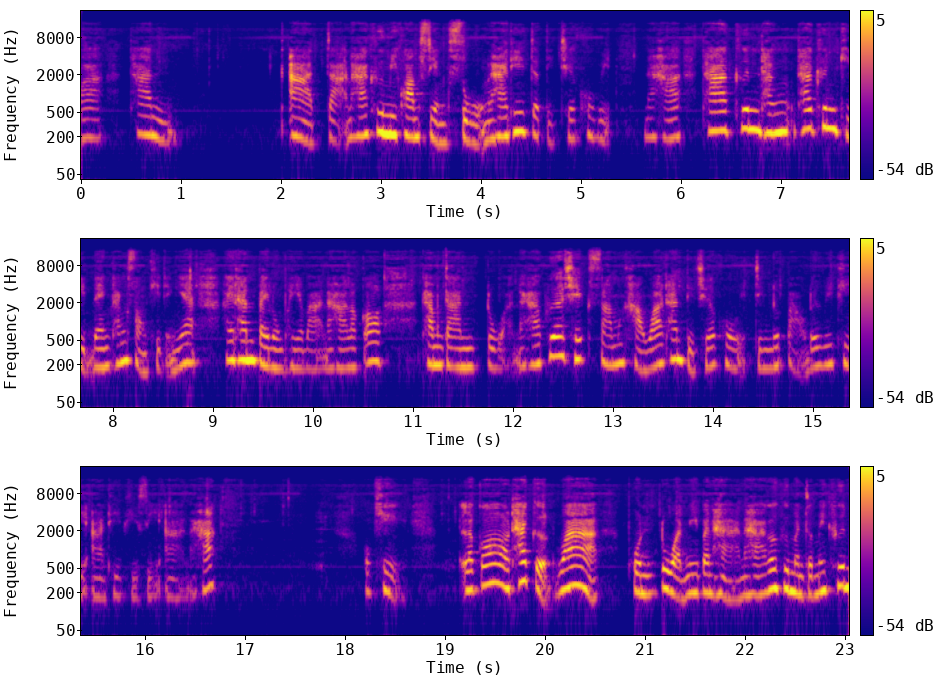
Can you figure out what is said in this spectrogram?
ว่าท่านอาจจะนะคะคือมีความเสี่ยงสูงนะคะที่จะติดเชื้อโควิดนะคะ ถ้าขึ้นทั้งถ้าขึ้นขีดแดงทั้งสองขีดอย่างเงี้ยให้ท่านไปโรงพยาบาลนะคะ แล้วก็ทำการตรวจนะคะ เพื่อเช็คซ้ำค่ะว่าท่านติดเชื้อโควิดจริงหรือเปล่าด้วยวิธี RT-PCR นะคะโอเค แล้วก็ถ้าเกิดว่าผลตรวจมีปัญหานะคะ ก็คือมันจะไม่ขึ้น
